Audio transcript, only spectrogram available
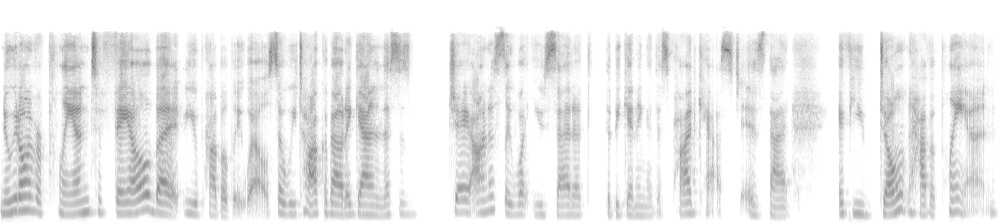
know, we don't ever plan to fail, but you probably will. So we talk about again, and this is Jay, honestly, what you said at the beginning of this podcast is that if you don't have a plan,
